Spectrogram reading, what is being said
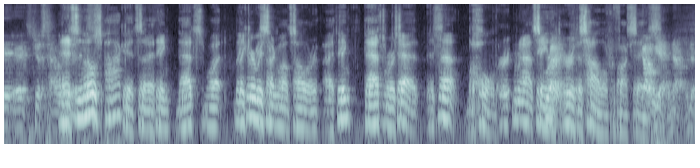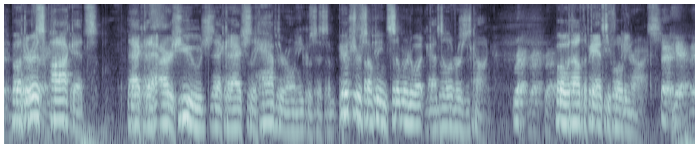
It, it's just how. And it it's in those pockets that I think that's what, like everybody's talking about hollow Earth. I think that's where it's at. It's not the whole Earth. We're not saying that the Earth is hollow for fuck's sake. Oh yeah, no. no But there is pockets that could, are huge that could actually have their own ecosystem. Picture something similar to what Godzilla versus Kong, Right, right, right. but without the fancy floating rocks. Uh, yeah, yeah,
